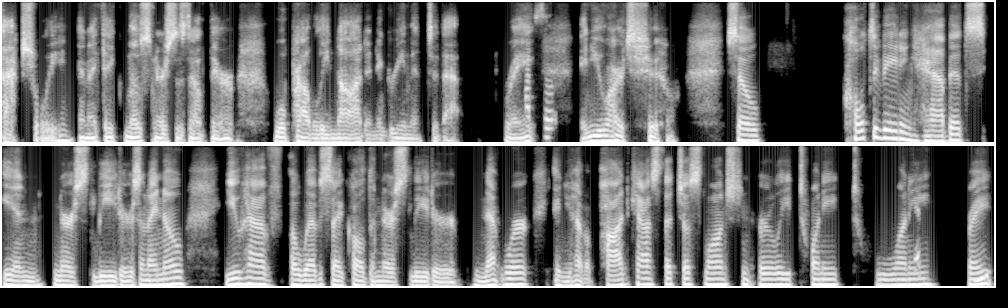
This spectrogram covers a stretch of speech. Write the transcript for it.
actually. And I think most nurses out there will probably nod in agreement to that, right? Absolutely. And you are too. So cultivating habits in nurse leaders. And I know you have a website called the Nurse Leader Network, and you have a podcast that just launched in early 2020, yep. right?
